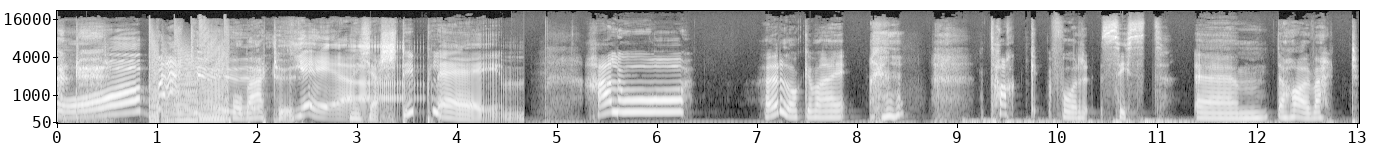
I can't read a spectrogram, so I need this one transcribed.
bærtur! På bærtur. Yeah! Med Kjersti Pleim. Hallo! Hører dere meg? Takk for sist. Um, det har vært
